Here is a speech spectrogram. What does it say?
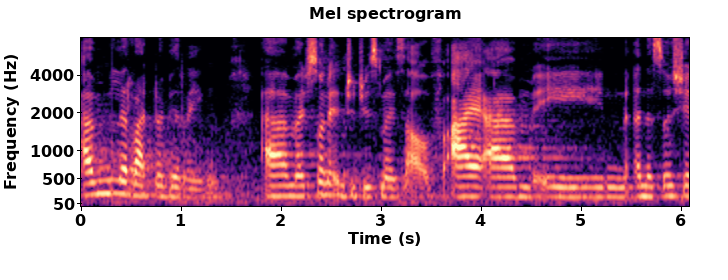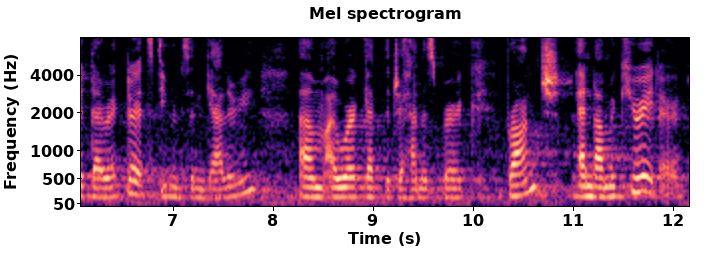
I'm Lerato Bereng. Um, I just want to introduce myself. I am a, an associate director at Stevenson Gallery. Um, I work at the Johannesburg branch, and I'm a curator.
